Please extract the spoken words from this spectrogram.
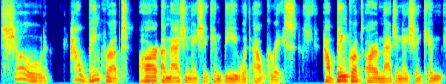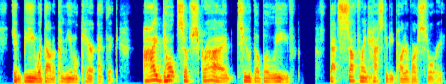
showed how bankrupt our imagination can be without grace. How bankrupt our imagination can can be without a communal care ethic. I don't subscribe to the belief that suffering has to be part of our story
